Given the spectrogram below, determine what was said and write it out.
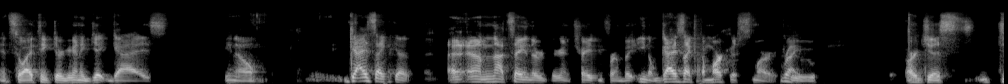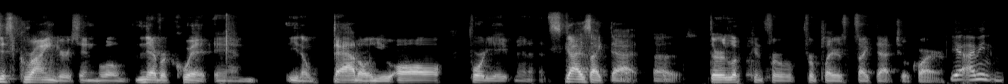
and so i think they're going to get guys you know guys like a and I'm not saying they're they're going to trade for him, but you know, guys like a Marcus Smart Right. who are just just grinders and will never quit and you know battle you all 48 minutes. Guys like that, uh, they're looking for for players like that to acquire. Yeah, I mean,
